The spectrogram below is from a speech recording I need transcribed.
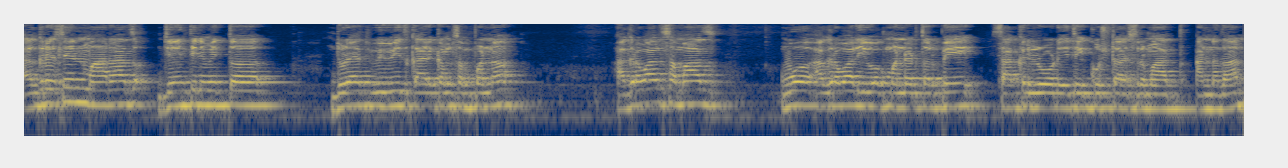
अग्रसेन महाराज जयंतीनिमित्त धुळ्यात विविध कार्यक्रम संपन्न. अग्रवाल समाज व अग्रवाल युवक मंडळतर्फे साक्री रोड येथे कुष्ठ आश्रमात अन्नदान.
